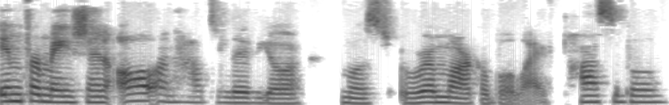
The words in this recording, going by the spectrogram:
information, all on how to live your most remarkable life possible.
